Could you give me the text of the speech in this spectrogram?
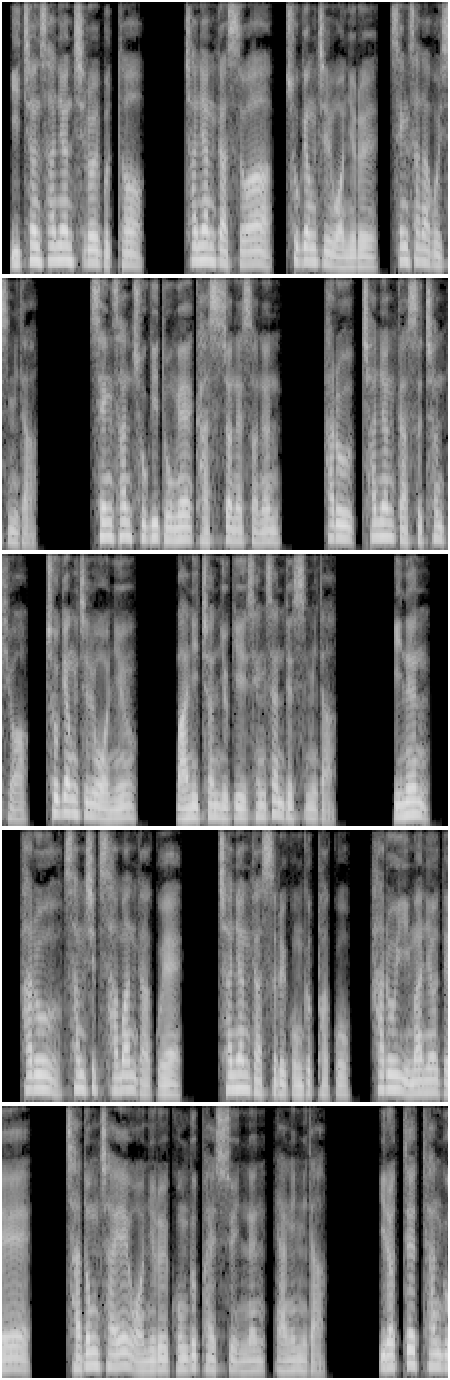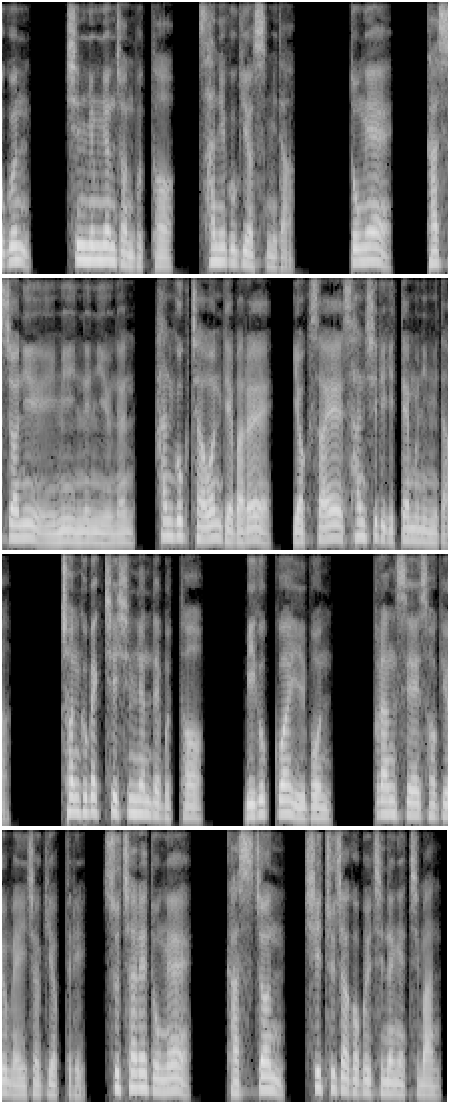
2004년 7월부터 천연가스와 초경질 원유를 생산하고 있습니다. 생산 초기 동해 가스전에서는 하루 천연가스 1000티와 초경질 원유 12,006이 생산됐습니다. 이는 하루 34만 가구에 천연가스를 공급하고 하루 2만여 대의 자동차의 원유를 공급할 수 있는 양입니다. 이렇듯 한국은 16년 전부터 산유국이었습니다. 동해 가스전이 의미 있는 이유는 한국 자원 개발의 역사의 산실이기 때문입니다. 1970년대부터 미국과 일본, 프랑스의 석유 메이저 기업들이 수차례 동해 가스전 시추 작업을 진행했지만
